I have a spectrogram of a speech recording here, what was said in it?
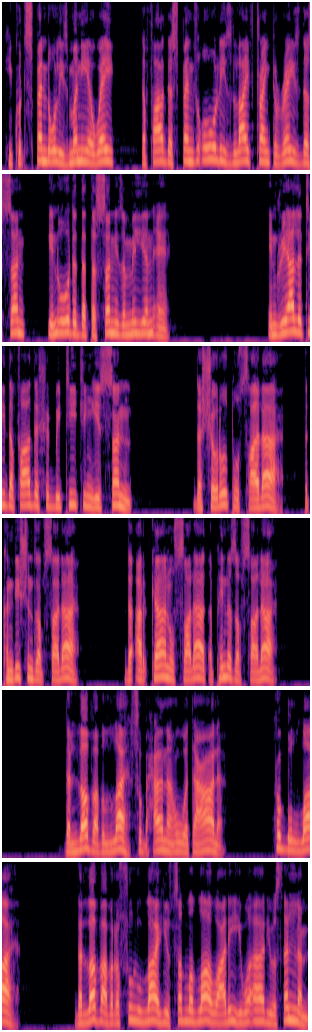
he could spend all his money away. The father spends all his life trying to raise the son in order that the son is a millionaire. In reality, the father should be teaching his son the shurutu salah, the conditions of salah, the arkanu salah, the pillars of salah, the love of Allah subhanahu wa ta'ala, hubbullah, the love of Rasulullah sallallahu alayhi wa alihi wa sallam,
